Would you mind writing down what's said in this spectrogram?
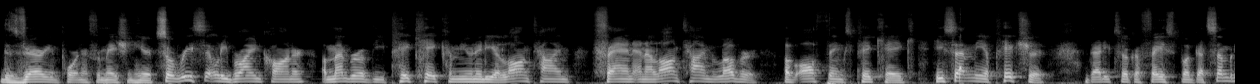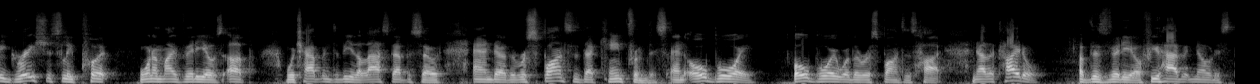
this very important information here. So recently, Brian Connor, a member of the pig cake community, a longtime fan and a longtime lover of all things pig cake, he sent me a picture that he took of Facebook that somebody graciously put one of my videos up which happened to be the last episode, and uh, the responses that came from this. And oh boy, oh boy, were the responses hot. Now, the title of this video, if you haven't noticed,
